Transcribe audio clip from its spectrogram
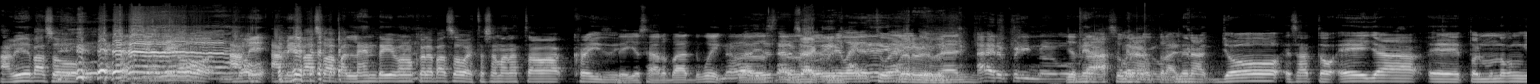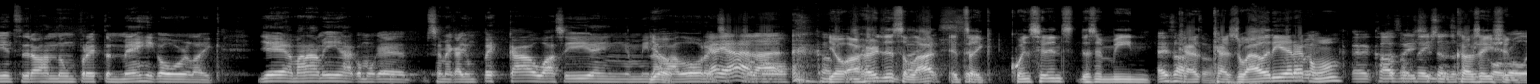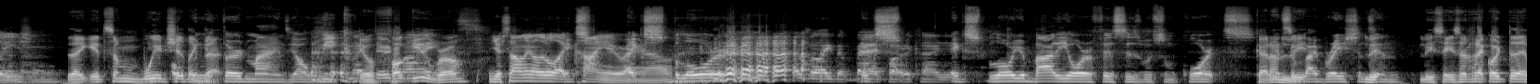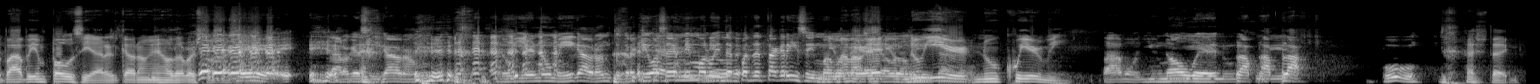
A mí me pasó. Yo digo, A, no. mí, a mí me pasó, para la gente que yo conozco le pasó, esta semana estaba crazy. They just had a bad week. No, That was a not week. related to I anything, Literally. man. I had a pretty normal. Yo Mira, mira, neutral. mira, yo, exacto, ella, eh, todo el mundo con quien estoy trabajando en un proyecto en México, were like, yeah, mala mía, como que se me cayó un pescado así en, en mi Yo. lavadora y Yeah, se yeah, explotó. Yo, I heard this a lot. It's Sí. like coincidence doesn't mean ca- Exacto. casuality era como Uh, causation. Causation. Correlation. like it's some weird shit like Open that. third minds, y'all weak. My Yo, third fuck you, bro. You're sounding a little like Ex- Kanye right now. explore, But like the bad Ex- part of Kanye. explore your body orifices with some quartz. Cabrón, Get some Luis- vibrations Lu- in. Luis se hizo el recorte de papi en pose y ahora el cabrón es otra persona. Claro que sí, cabrón. New Year, New Me, cabrón. ¿Tú crees que iba a ser el mismo Luis después de esta crisis, No, mamá? no, eh, New New Me, Year, cabrón. New Queer Me. Pavo, you know Year, it. New Bla, bla, Queer. bla. Uh. Hashtag.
